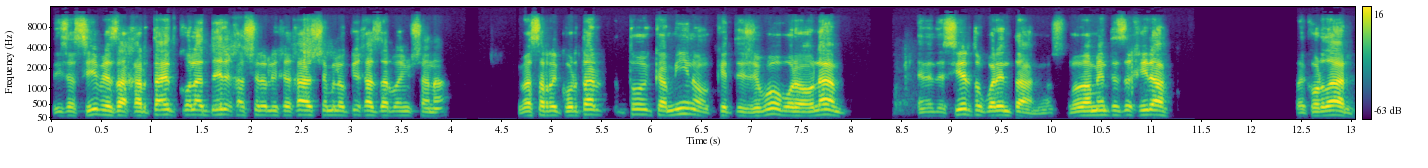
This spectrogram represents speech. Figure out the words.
Dice así, y vas a recortar todo el camino que te llevó Boreolam en el desierto 40 años. Nuevamente Zehira. Recordar.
